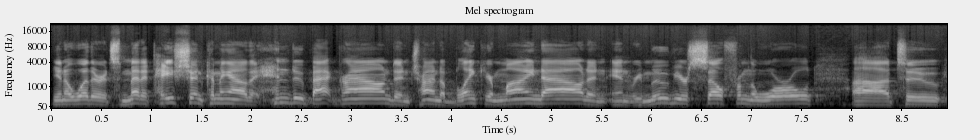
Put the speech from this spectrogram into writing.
you know, whether it's meditation coming out of the Hindu background and trying to blank your mind out and, and remove yourself from the world, uh, to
